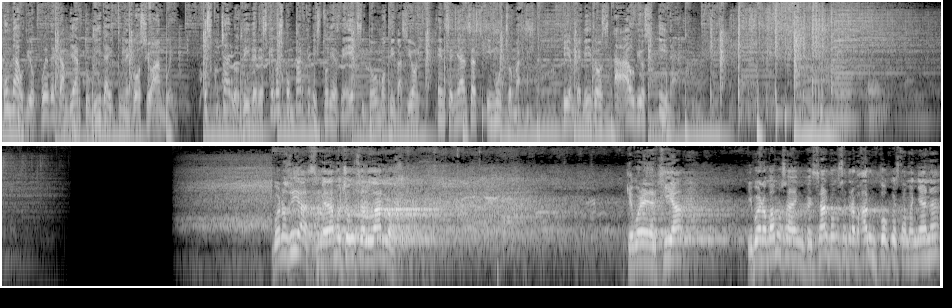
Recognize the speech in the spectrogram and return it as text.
Un audio puede cambiar tu vida y tu negocio Amway. Escucha a los líderes que nos comparten historias de éxito, motivación, enseñanzas y mucho más. Bienvenidos a Audios INA. Buenos días, me da mucho gusto saludarlos. Qué buena energía. Y bueno, vamos a empezar, vamos a trabajar un poco esta mañana.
